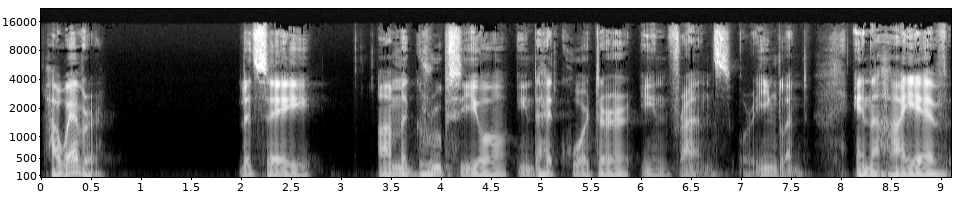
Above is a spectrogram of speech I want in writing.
However, let's say I'm a group CEO in the headquarter in France or England, and I have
